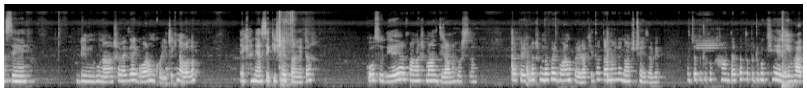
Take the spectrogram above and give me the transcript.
আছে ডিম ঘুনা সব এক গরম করি, ঠিক না বলো? এখানে আছে কিসের তরকারিটা? কচু দিয়ে আর পাঙাশ মাছ দিয়ে রান্না করছিলাম। তরকারিগুলো সুন্দর করে গরম করে রাখি তো, তা নাহলে নষ্ট হয়ে যাবে। আর যতটুকু খাওয়ার দরকার, ততটুকু খেয়ে নিই ভাত।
